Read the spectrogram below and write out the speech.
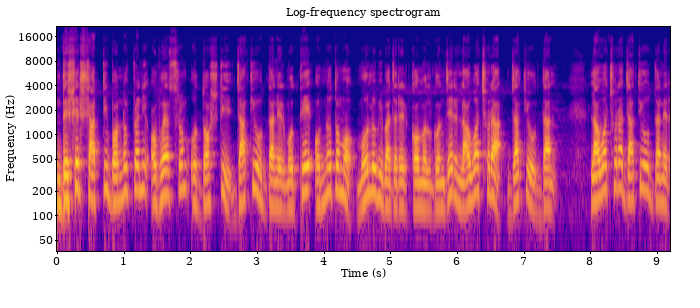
দেশের সাতটি বন্যপ্রাণী অভয়াশ্রম ও দশটি জাতীয় উদ্যানের মধ্যে অন্যতম মৌলভীবাজারের কমলগঞ্জের লাউয়াছড়া জাতীয় উদ্যান। লাউয়াছড়া জাতীয় উদ্যানের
